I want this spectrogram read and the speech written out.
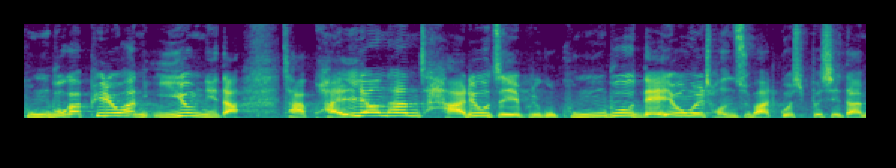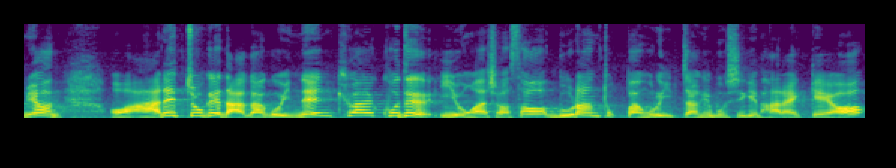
공부가 필요한 이유입니다. 자, 관련한 자료집 그리고 공부 내용을 전수받고 싶으시다면 어, 아래쪽에 나가고 있는 QR코드 이용하셔서 노란 톡방으로 입장해 보시기 바랄게요.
